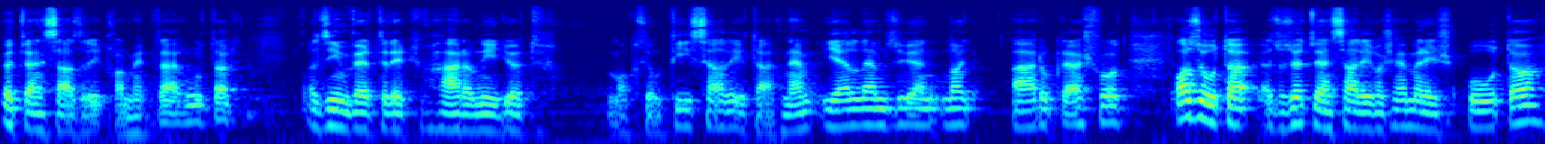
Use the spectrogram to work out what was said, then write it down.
50%-kal megdrágultak, az inverterek 3-4-5 maximum 10%, tehát nem jellemzően nagy árugrás volt. Azóta, ez az 50%-os emelés óta,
